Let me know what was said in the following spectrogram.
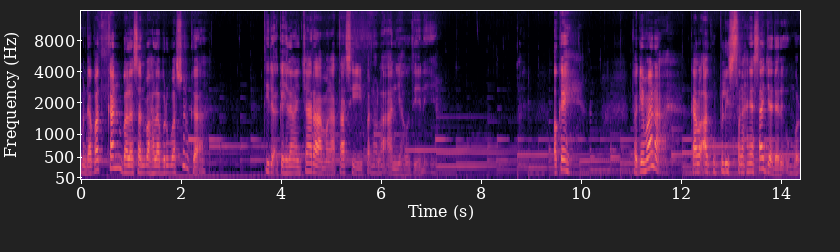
mendapatkan balasan pahala berupa surga tidak kehilangan cara mengatasi penolakan Yahudi ini. Oke, bagaimana kalau aku beli setengahnya saja dari umur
